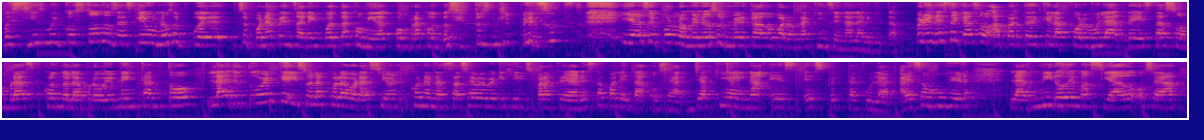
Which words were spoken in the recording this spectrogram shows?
pues sí es muy costoso. O sea, es que uno se puede, se pone a pensar en cuánta comida compra con 200 mil pesos y hace por lo menos un mercado para una quincena larguita. Pero en este caso, aparte de que la fórmula de estas sombras, cuando la probé me encantó, la youtuber que hizo la colaboración con Anastasia Beverly Hills para crear esta paleta, o sea, Jackie Aina es espectacular. A esa mujer la admiro demasiado, o sea,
